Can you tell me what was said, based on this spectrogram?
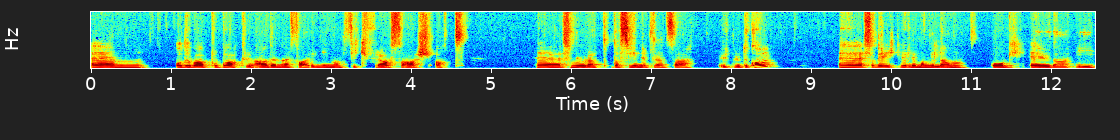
Um, og det var på bakgrunn av den erfaringen man fikk fra SARS at, eh, som gjorde at da svineinfluensautbruddet kom, eh, så det gikk veldig mange land og EU da i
